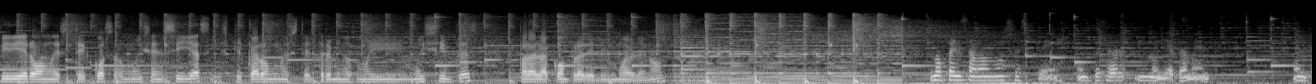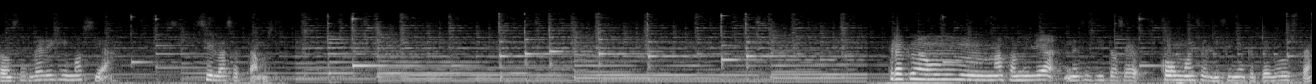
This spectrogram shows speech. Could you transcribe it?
Pidieron este, cosas muy sencillas y explicaron este, términos muy, muy simples para la compra del inmueble. ¿no? no pensábamos este, empezar inmediatamente. Entonces le dijimos ya, sí lo aceptamos. Creo que una familia necesita saber cómo es el diseño que te gusta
